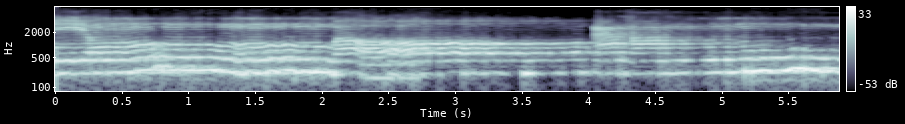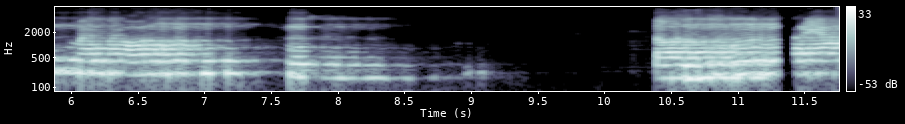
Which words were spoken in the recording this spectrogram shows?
យាងមកអានន្តមិនអនតុនព្រះ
